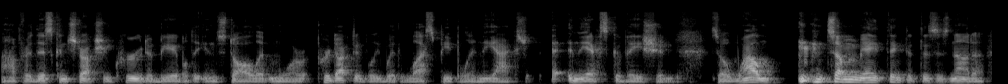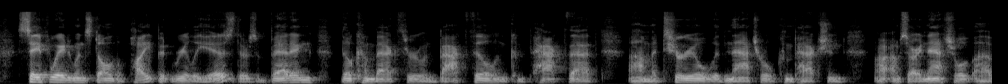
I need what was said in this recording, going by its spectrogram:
uh, for this construction crew to be able to install it more productively with less people in the in the excavation. So while some may think that this is not a safe way to install the pipe. It really is. There's a bedding. They'll come back through and backfill and compact that uh, material with natural compaction. Uh, I'm sorry, natural uh,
